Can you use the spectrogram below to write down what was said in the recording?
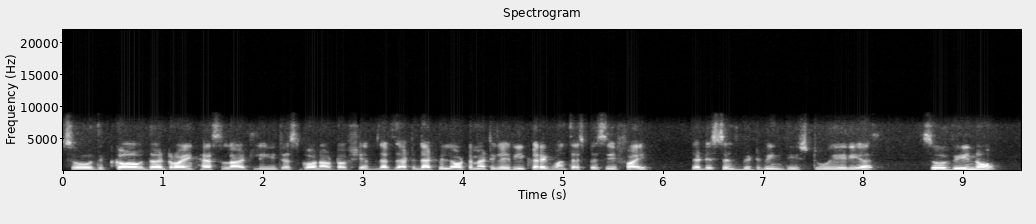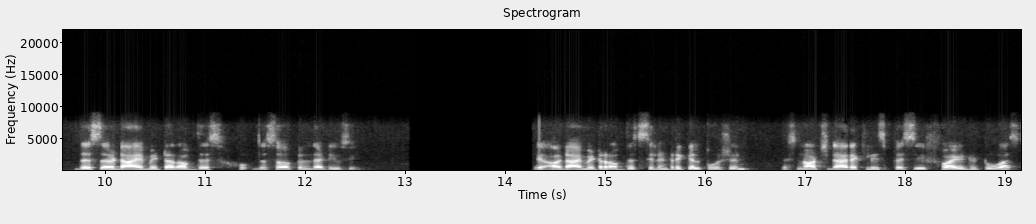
So the curve, the drawing has slightly just gone out of shape. That's that. That will automatically recorrect once I specify the distance between these two areas. So we know this uh, diameter of this the circle that you see. Yeah, a diameter of the cylindrical portion is not directly specified to us.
